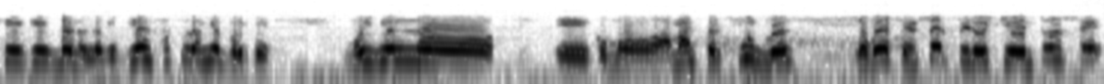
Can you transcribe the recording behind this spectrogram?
que, que bueno, lo que piensas tú también, porque muy bien lo, eh, como amante del fútbol, lo puedes pensar, pero es que entonces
